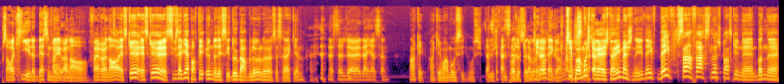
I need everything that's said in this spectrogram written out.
pour savoir qui est le best in the world. renard. Fin renard. Est-ce que, est que si vous aviez apporté une de ces deux barbes-là, là, ce serait laquelle? Celle de Danielson. Ok, ok, moi, moi aussi. Moi aussi, je suis plus, c'est je plus proche de sais pas, moi, je t'aurais je t'aurais imaginé. Dave, Dave, sans farce, là, je pense qu'il y a une, une bonne.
